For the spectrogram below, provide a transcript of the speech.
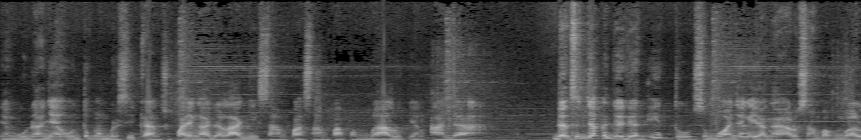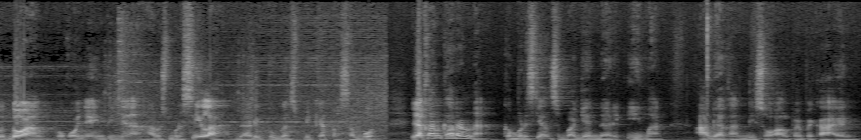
yang gunanya untuk membersihkan supaya nggak ada lagi sampah-sampah pembalut yang ada. Dan sejak kejadian itu semuanya ya nggak harus sampah pembalut doang, pokoknya intinya harus bersihlah dari tugas piket tersebut. Ya kan karena kebersihan sebagian dari iman. Ada kan di soal PPKN.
